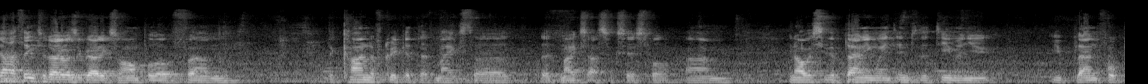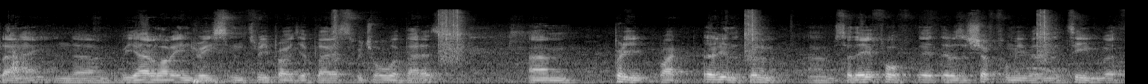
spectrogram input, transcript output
Yeah, I think today was a great example of um, the kind of cricket that makes the, that makes us successful. Um, you know, obviously the planning went into the team, and you you planned for Plan A, and um, we had a lot of injuries in three Protea players, which all were batters. Um, pretty right early in the tournament, um, so therefore there, there was a shift for me within the team with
